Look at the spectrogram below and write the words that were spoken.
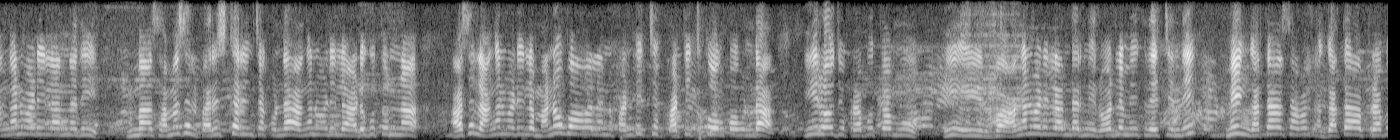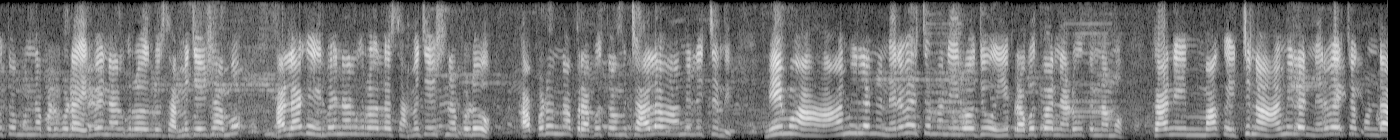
అంగన్వాడీలు అన్నది మా సమస్యలు పరిష్కరించకుండా అంగన్వాడీలు అడుగుతున్న అసలు అంగన్వాడీల మనోభావాలను పండించి పట్టించుకోకుండా ఈ రోజు ప్రభుత్వము ఈ ఈ అంగన్వాడీలందరినీ రోడ్ల మీదకి తెచ్చింది. మేము గత సంవత్సరం గత ప్రభుత్వం ఉన్నప్పుడు కూడా ఇరవై నాలుగు రోజులు సమ్మె చేశాము. అలాగే ఇరవై నాలుగు రోజుల సమ్మె చేసినప్పుడు అప్పుడున్న ప్రభుత్వం చాలా హామీలు ఇచ్చింది. మేము ఆ హామీలను నెరవేర్చమని ఈరోజు ఈ ప్రభుత్వాన్ని అడుగుతున్నాము. కానీ మాకు ఇచ్చిన హామీలను నెరవేర్చకుండా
